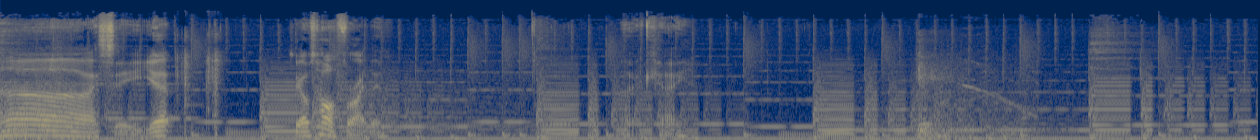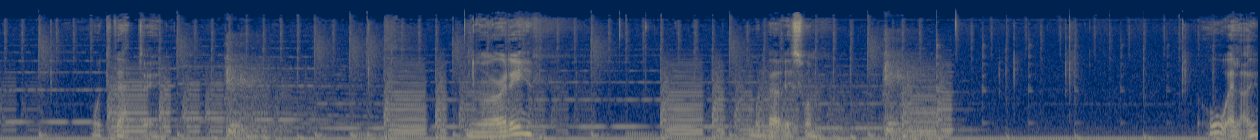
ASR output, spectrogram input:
Ah, I see, yep. I was half right then. Okay. What did that do? Alrighty. What about this one? Oh, hello.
